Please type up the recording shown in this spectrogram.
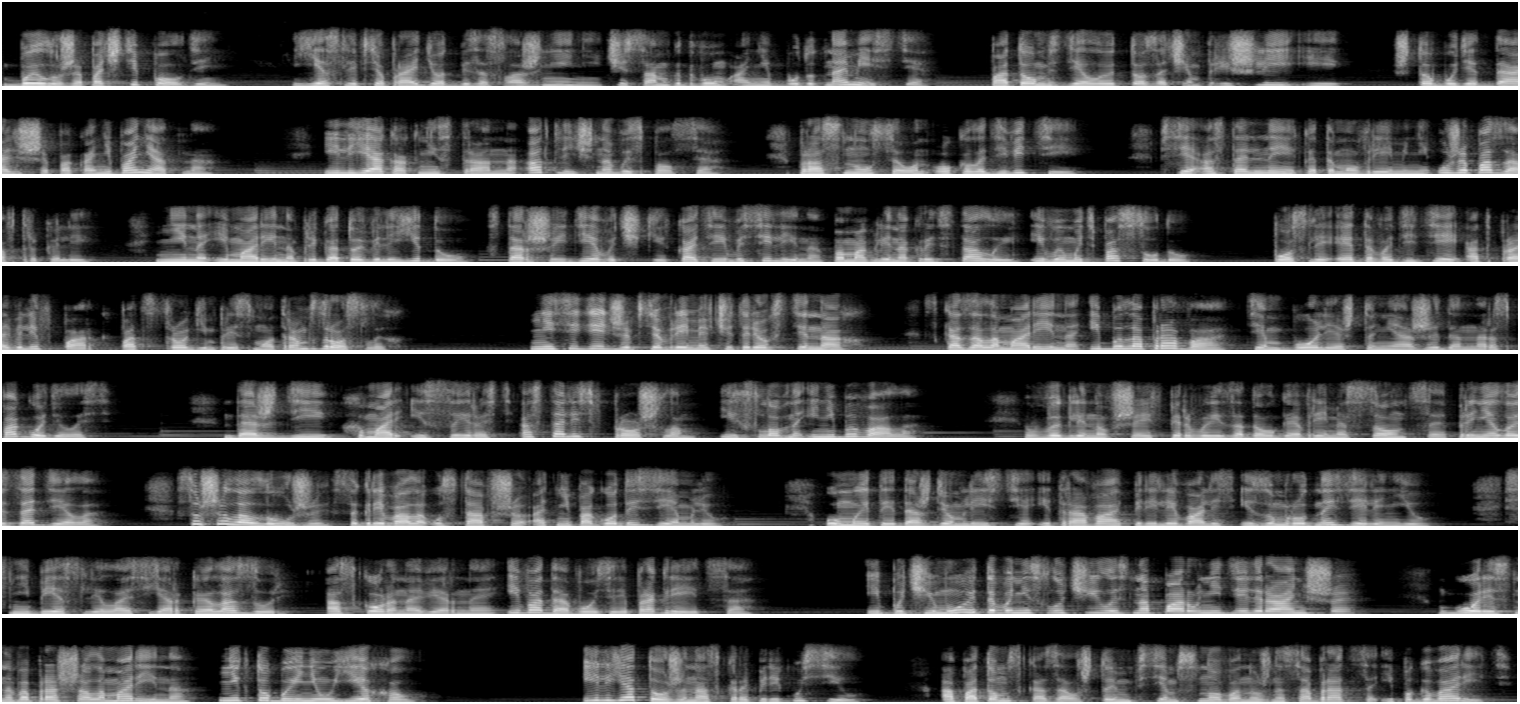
Был уже почти полдень. Если все пройдет без осложнений, часам к двум они будут на месте. Потом сделают то, зачем пришли, и... Что будет дальше, пока непонятно. Илья, как ни странно, отлично выспался. Проснулся он около девяти. Все остальные к этому времени уже позавтракали. Нина и Марина приготовили еду. Старшие девочки, Катя и Василина, помогли накрыть столы и вымыть посуду. После этого детей отправили в парк под строгим присмотром взрослых. Не сидеть же все время в четырех стенах, сказала Марина и была права, тем более, что неожиданно распогодилось. Дожди, хмарь и сырость остались в прошлом, их словно и не бывало. Выглянувшее впервые за долгое время солнце принялось за дело. Сушило лужи, согревало уставшую от непогоды землю. Умытые дождем листья и трава переливались изумрудной зеленью. С небес лилась яркая лазурь, а скоро, наверное, и вода в озере прогреется. «И почему этого не случилось на пару недель раньше?» — горестно вопрошала Марина. «Никто бы и не уехал». Илья тоже наскоро перекусил, а потом сказал, что им всем снова нужно собраться и поговорить.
